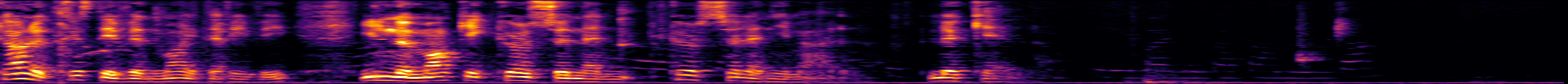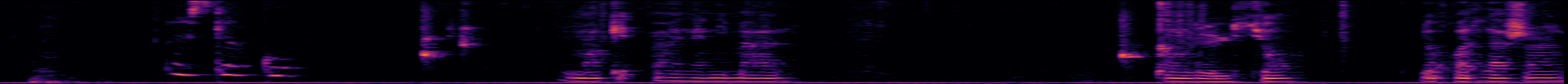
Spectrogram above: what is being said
Quand le triste événement est arrivé, il ne manquait qu'un seul, ani- qu'un seul animal. Lequel? Il manquait un animal. Quand le lion, le roi de la jungle,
